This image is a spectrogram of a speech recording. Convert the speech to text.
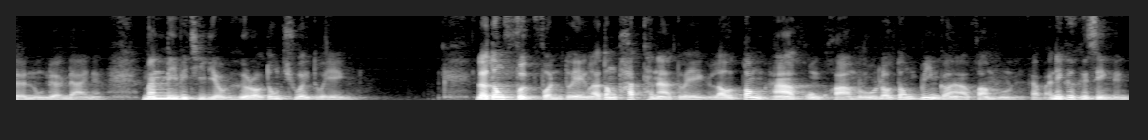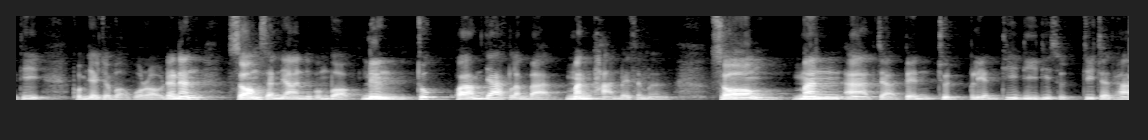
ริญรุ่งเรืองได้เนี่ยมันมีวิธีเดียวก็คือเราต้องช่วยตัวเอง เราต้องฝึกฝนตัวเอง เราต้องพัฒนาตัวเอง เราต้องหาองค์ความรู้ เราต้องวิ่งก็หาความรู้นะครับ อันนี้ก็คือสิ่งหนึ่งที่ผมอยากจะบอกพวกเรา ดังนั้นสองสัญญาณที่ผมบอก 1. ทุกความยากลำบากมันผ่านไปเสมอ 2. มันอาจจะเป็นจุดเปลี่ยนที่ดีที่สุดที่จะพา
